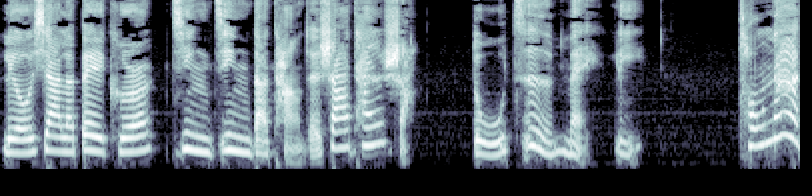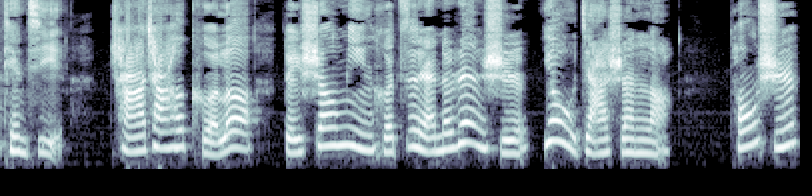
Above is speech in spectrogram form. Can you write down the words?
留下了贝壳，静静地躺在沙滩上，独自美丽。从那天起，查查和可乐对生命和自然的认识又加深了，同时，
